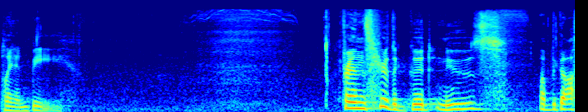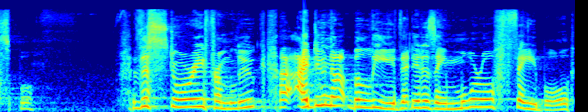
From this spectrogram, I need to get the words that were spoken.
plan B. Friends, hear the good news of the gospel. This story from Luke, I do not believe that it is a moral fable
